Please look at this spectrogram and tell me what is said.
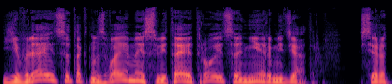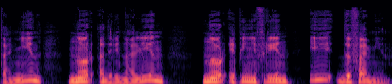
является так называемая святая троица нейромедиаторов — серотонин, норадреналин, норепинефрин и дофамин.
